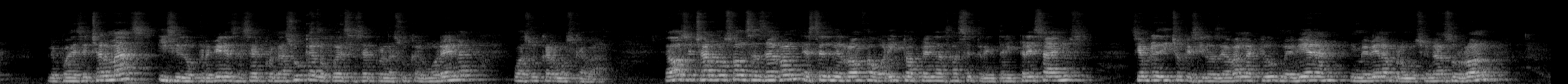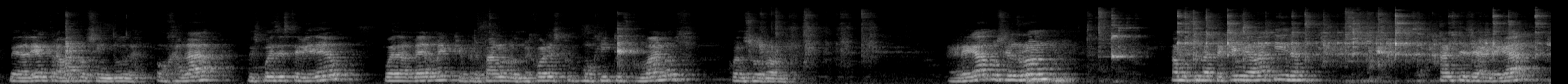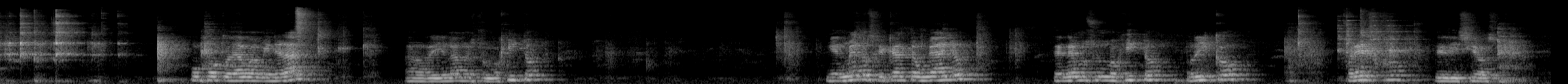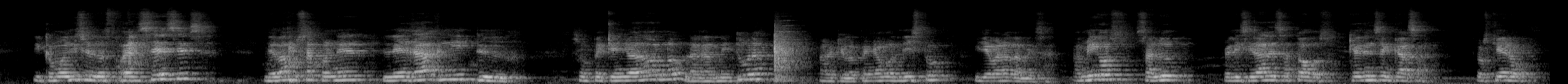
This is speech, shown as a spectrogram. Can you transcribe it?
le puedes echar más. Y si lo prefieres hacer con azúcar, lo puedes hacer con azúcar morena o azúcar moscabado. Le vamos a echar dos onzas de ron. Este es mi ron favorito apenas hace 33 años. Siempre he dicho que si los de Habana Club me vieran y me vieran promocionar su ron, me darían trabajo sin duda. Ojalá después de este video puedan verme que preparo los mejores mojitos cubanos con su ron. Agregamos el ron, damos una pequeña batida antes de agregar un poco de agua mineral para rellenar nuestro mojito. Y en menos que canta un gallo, tenemos un mojito rico, fresco, delicioso. Y como dicen los franceses, le vamos a poner le garniture. Es un pequeño adorno, la garnitura, para que lo tengamos listo y llevar a la mesa. Amigos, salud, felicidades a todos. Quédense en casa. Los quiero.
